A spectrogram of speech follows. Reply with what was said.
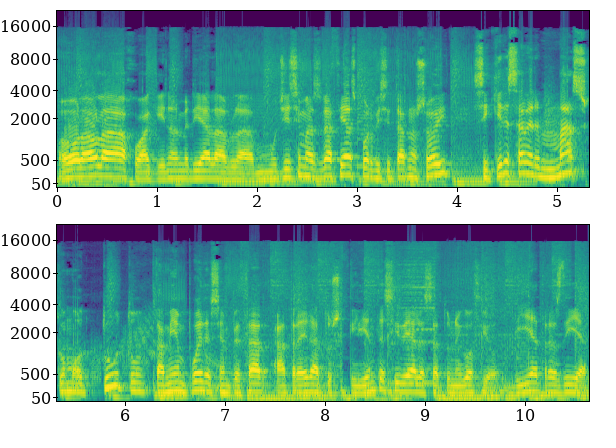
Hola, hola, Joaquín Almería al. Muchísimas gracias por visitarnos hoy. Si quieres saber más cómo tú, tú también puedes empezar a atraer a tus clientes ideales a tu negocio día tras día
